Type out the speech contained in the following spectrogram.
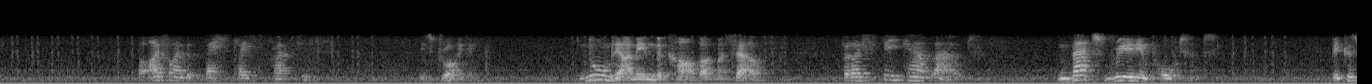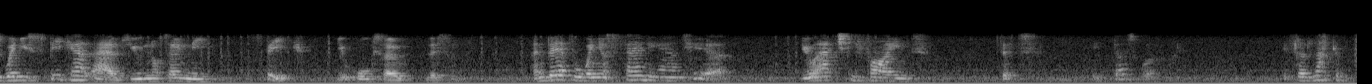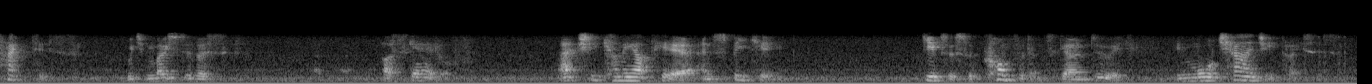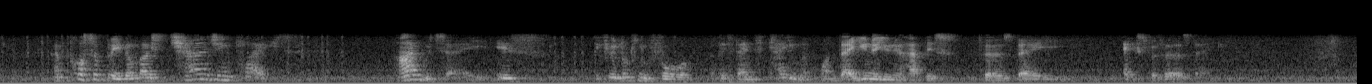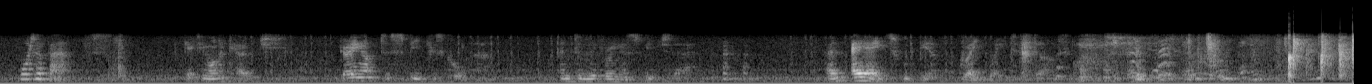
But I find the best place to practice is driving. Normally I'm in the car by myself, but I speak out loud. And that's really important. Because when you speak out loud, you not only speak, you also listen. And therefore, when you're standing out here, you actually find that it does work. It's a lack of practice which most of us are scared of. Actually coming up here and speaking gives us the confidence to go and do it in more challenging places. And possibly the most challenging place, I would say, is if you're looking for a bit of entertainment one day. You know you have this Thursday extra Thursday. What about getting on a coach, going up to Speaker's Corner, and delivering a speech there? And AH would be a great way to start.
